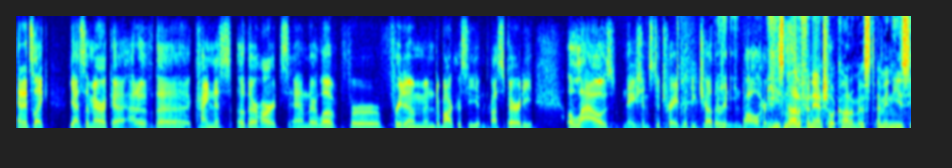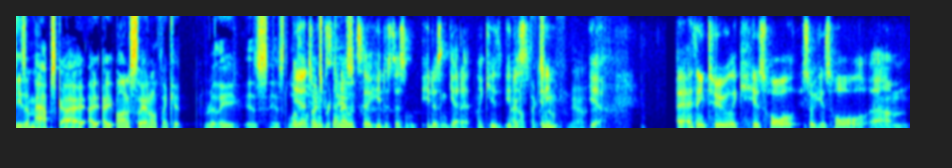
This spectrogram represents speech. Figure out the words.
And it's like, yes, America, out of the kindness of their hearts and their love for freedom and democracy and prosperity, allows nations to trade with each other in dollars. He's not a financial economist. I mean, he's he's a maps guy. I, I honestly, I don't think it really is his level yeah, of expertise. extent, I would say he just doesn't he doesn't get it. Like he's he I just don't think so. he- yeah. yeah I, I think too like his whole so his whole um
